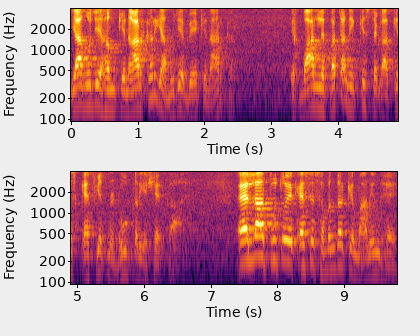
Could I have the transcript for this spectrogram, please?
या मुझे हम किनार कर, या मुझे बेकिनार कर। इकबाल ने पता नहीं किस जगह, किस कैफियत में डूब कर यह शेर कहा है। अल्लाह, तू तो एक ऐसे समंदर के मानंद है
